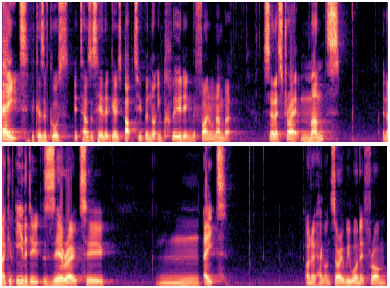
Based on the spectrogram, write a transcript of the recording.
8, because of course it tells us here that it goes up to but not including the final number. So let's try it. Months, and I could either do 0 to 8. Oh no, hang on, sorry, we want it from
